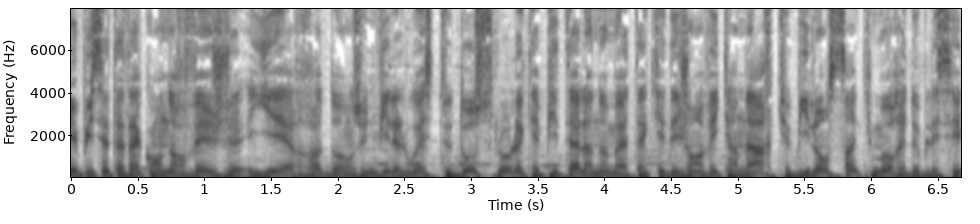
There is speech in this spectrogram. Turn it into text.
Et puis cette attaque en Norvège hier dans une ville à l'ouest d'Oslo, la capitale, un homme a attaqué des gens avec un arc. Bilan 5 morts et 2 blessés.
